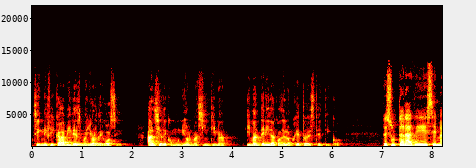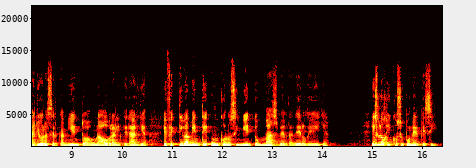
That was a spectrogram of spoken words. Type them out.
significa avidez mayor de goce, ansia de comunión más íntima y mantenida con el objeto estético. ¿Resultará de ese mayor acercamiento a una obra literaria efectivamente un conocimiento más verdadero de ella? Es lógico suponer que sí,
